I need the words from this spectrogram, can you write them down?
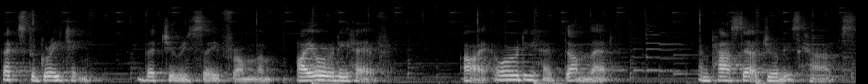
that's the greeting that you receive from them. I already have. I already have done that and passed out Julie's cards.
